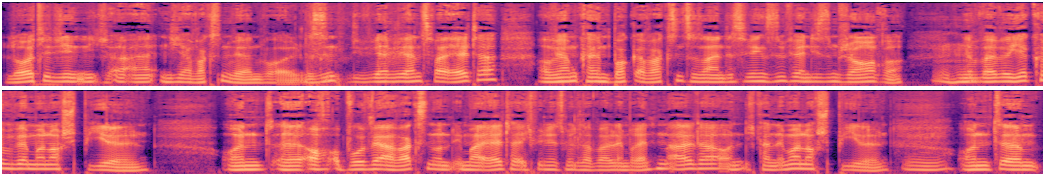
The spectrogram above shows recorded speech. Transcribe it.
Leute, die nicht, äh, nicht erwachsen werden wollen. Wir, sind, wir werden zwar älter, aber wir haben keinen Bock, erwachsen zu sein. Deswegen sind wir in diesem Genre. Mhm. Ja, weil wir hier können wir immer noch spielen. Und äh, auch obwohl wir erwachsen und immer älter, ich bin jetzt mittlerweile im Rentenalter und ich kann immer noch spielen. Mhm. Und ähm,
